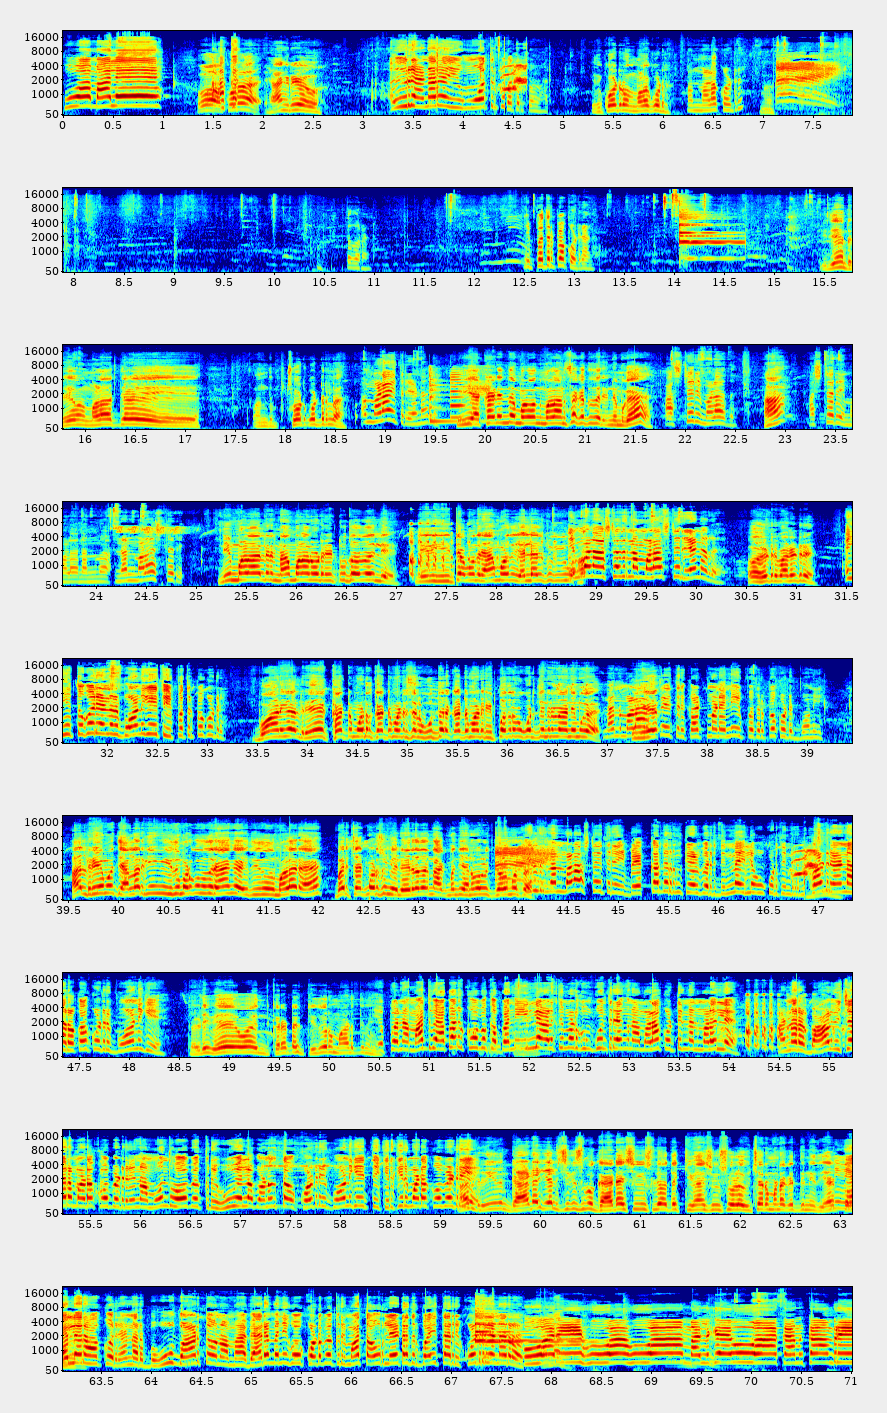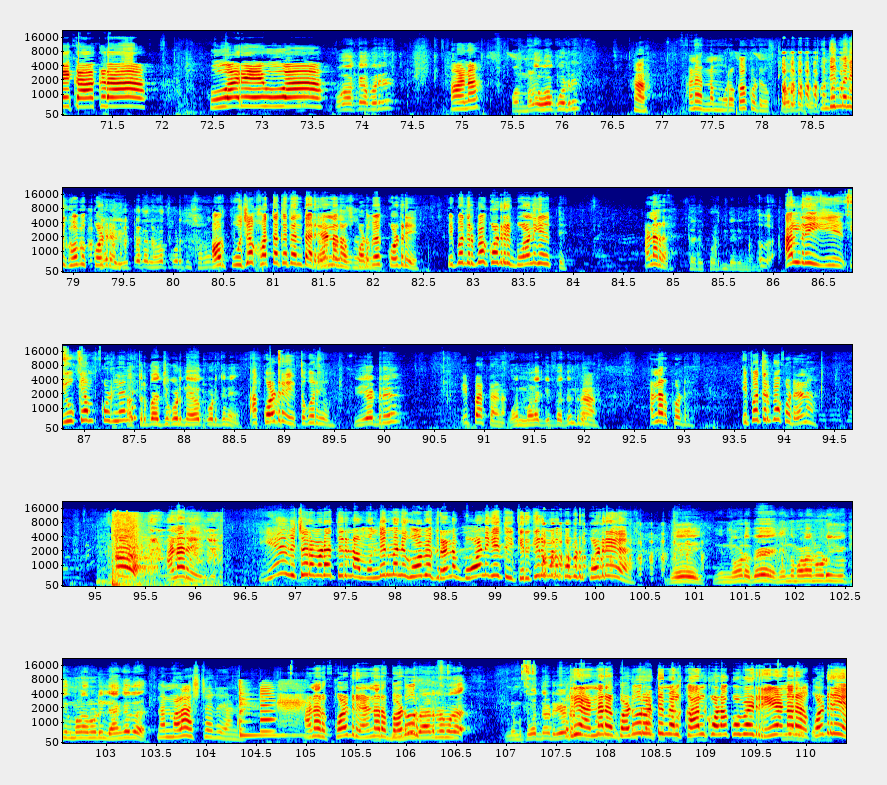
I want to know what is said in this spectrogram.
ಹೂವ ಮಾಲೆ. ಓ ಅಕ್ಕೋರ ಹೆಂಗ್ರಿ ಇವು? ಇವ್ರಿ ಅಣ್ಣಾರ ಇವ್ ಮೂವತ್ತು ರೂಪಾಯಿ ಮಾರಿ. ಇದು ಕೊಡ್ರಿ ಒಂದು ಮೊಳ ಕೊಡ್ರಿ. ಒಂದು ಮೊಳ ಕೊಡ್ರಿ. ಹ್ಮ್. ತಗೋರಣ್ಣ ಇಪ್ಪತ್ತು ರೂಪಾಯಿ ಕೊಡ್ರಿ ಅಣ್ಣ. ರೀ ಒಂದು ಮೊಳ ಅಂತೇಳಿ ಒಂದು ಚೋಟ್ ಕೊಟ್ರಲ್ಲ ಒಂದು ಮೊಳ ಐತ್ರಿ ಅಣ್ಣ. ಈ ಅಕಡಿಂದ ಮೊಳ ಒಂದು ಮೊಳ ಅನ್ಸಕತ್ತದ ರೀ ನಿಮ್ಗೆ? ಅಷ್ಟೇ ರೀ ಮೊಳ ಅದು. ಹಾಂ ಅಷ್ಟೇ ರೀ ಮೊಳ ನನ್ನ ನನ್ನ ಮೊಳ ಅಷ್ಟೇ ರೀ. ನಿಮ್ಮ ಮಳ ಅಲ್ರಿ ನಮ್ಮ ಮಳ ನೋಡ್ರಿ ಇಟ್ಟುದ ಇಲ್ಲಿ. ನೀವು ಇಟ್ಟ ಬಂದ್ರೆ ಹ್ಯಾಂಗ ಮಾಡೋದು? ಎಲ್ಲ ನಿಮ್ಮ ಮಳ ಅಷ್ಟಾದ್ರೆ ನಮ್ಮ ಮಳ ಅಷ್ಟೇ ರೀ ಏನಾರ? ಓ ಹಿಡ್ರಿ ಬ್ಯಾಡ ಹಿಡ್ರಿ. ಅಯ್ಯ ತಗೋರಿ ಏನಾರ ಬಾಂಡ್ಗೆ ಐತಿ ಇಪ್ಪತ್ತು ರೂಪಾಯಿ ಕೊಡ್ರಿ. ಬೋಣಿಗೆ ಅಲ್ರಿ ಕಟ್ ಮಾಡೋದು ಕಟ್ ಮಾಡ್ರಿ ಸಲ ಉದ್ದಾರ ಕಟ್ ಮಾಡಿರಿ ಇಪ್ಪತ್ತು ರೂಪಾಯಿ ಕೊಡ್ತೀನಿ ನಾ ನಿಮ್ಗೆ. ನನ್ನ ಮಳ ಅಷ್ಟೇ ಐತ್ರಿ ಕಟ್ ಮಾಡೇನಿ ಇಪ್ಪತ್ತು ರೂಪಾಯಿ ಕೊಡ್ರಿ ಬೋಣಿಗೆ. ಅಲ್ರಿ ಮತ್ತೆ ಎಲ್ಲರಿಗೆ ಹಿಂಗೆ ಇದು ಮಾಡ್ಕೊಂಡ್ರೆ ಹೆಂಗ? ಇದು ಇದು ಮಳೆ ಬರೀ ಚೆಕ್ ಮಾಡ್ಸು ಮೇಲೆ ಇರೋದಾಗ ನಾಲ್ಕು ಮಂದಿ ಹೆಣ್ಮಕ್ಳು ಕೇಳ ಮತ್ತೆ ನನ್ನ ಮಳ ಅಷ್ಟೇ ಐತ್ರಿ ಬೇಕಾದ್ರನ್ನ ಕೇಳ್ಬರ್ರಿ ದಿನ ಇಲ್ಲೇ ಹೋಗಿ ಕೊಡ್ತೀನಿ ರೀ. ಕೊಡ್ರಿ ಅಣ್ಣ ರೊಕ್ಕ ಕೊಡ್ರಿ ಬೋಣಿಗೆ. ತಡಿ ಬೇ ಓ ಕರೆಕ್ಟಾಗಿ ತಿದೂರ ಮಾಡ್ತೀನಿ. ಯಪ್ಪ ನಾ ಮತ್ತೆ ವ್ಯಾಪಾರಕ್ಕೆ ಹೋಗ್ಬೇಕಪ್ಪ. ನೀ ಇಲ್ಲೇ ಅಳತೆ ಮಾಡ್ಕೊಂಡು ಕುಂತ್ರಿ ಹಂಗ ನಾ ಮಳ ಕೊಟ್ಟಿನಿ ನನ್ನ ಮಳಲ್ಲಿ? ಅಣ್ಣಾರ ಭಾಳ ವಿಚಾರ ಮಾಡಕ್ ಹೋಗ್ಬೇಡ್ರಿ. ನಾ ಮುಂದೆ ಹೋಗ್ಬೇಕ್ರಿ. ಹೂವೆಲ್ಲ ಒಣಗ್ತಾವ. ಕೊಡ್ರಿ ಬೋಣಿಗೆ ಐತಿ. ಕಿರಿಕಿರಿ ಮಾಡಕ್ ಹೋಗ್ಬೇಡ್ರಿ. ಅಲ್ರಿ ಇದನ್ನ ಗಾಡ್ಯಾಗ ಎಲ್ಲಿ ಸಿಗಿಸ್ಬೇಕು? ಗಾಡ್ಯಾಗ ಸಿಗಿಸ್ಲೋ ಅಥವಾ ಕಿವ್ಯಾಗ ಸಿಗಿಸ್ಲು ವಿಚಾರ ಮಾಡಕತ್ತೀನಿ ಇದು ಎಲ್ಲಾರ ಹಾಕೋರಿ ಅಣ್ಣಾರ. ಹೂ ಬಾಡ್ತಾವ ನಮ್ಮ ಬ್ಯಾರೆ ಮನೆಗೆ ಹೋಗಿ ಕೊಡ್ಬೇಕ್ರಿ. ಮತ್ತೆ ಅವ್ರು ಲೇಟ್ ಆದ್ರೆ ಬೈತಾರ್ರಿ. ಕೊಡ್ರಿ ಅಣ್ಣಾರ. ಹೂವ ರೀ ಹೂವ ಹೂವ ಮಲ್ಗೆ ಹೂವ ಕನಕಾಂಬ್ರಿ ಕಾಕಡ. ಹೂವ ರೀ ಹೂವ. ಓ ಅಕ್ಕ ಬರ್ರಿ. ಅಣ್ಣ. ಒಂದು ಮಳೆ ಹೋಗಿ ಕೊಡ್ರಿ. ಹಾ. ಅಣ್ಣ ನಮ್ಗೆ ರೊಕ್ಕ ಕೊಡ್ರಿ ಮುಂದಿನ ಮನಿಗೆ ಹೋಗ್ಬೇಕು ಕೊಡ್ರಿ. ಅವ್ರು ಕೊಡ್ತೀನಿ ಸರ್. ಅವ್ರ ಪೂಜಾಕ್ ಹೊತ್ತಕತ್ತೆ ಅಂತಾರೆ ಅಣ್ಣಾರ ಕೊಡ್ಬೇಕು ಕೊಡ್ರಿ. ಇಪ್ಪತ್ತು ರೂಪಾಯಿ ಕೊಡ್ರಿ ಬೋಣಿಗೆ ಐತಿ. ಅಣ್ಣಾರ ನಾನು ಅಲ್ರಿ ಈ- ಇವ್ ಕೆಂಪ್ ಹತ್ತು ರೂಪಾಯಿ ಕೊಡ್ತೀನಿ ಐವತ್ತು ಕೊಡ್ತೀನಿ. ಆ ಕೊಡ್ರಿ ತಗೋರಿ. ಏಟ್ರಿ ಇಪ್ಪತ್ತಣ್ಣ ಒಂದು ಮೊಳಕ್ಕೆ ಇಪ್ಪತ್ತಿಲ್ಲ ಅಣ್ಣರ್ ಕೊಡ್ರಿ. ಇಪ್ಪತ್ತು ರೂಪಾಯಿ ಕೊಡ್ರಿ ಅಣ್ಣ. ಅಣ್ಣ ರೀ ಏನ್ ವಿಚಾರ ಮಾಡತ್ತೀರಿ? ನಾ ಮುಂದಿನ ಮನೆಗೆ ಹೋಗ್ಬೇಕ್ರಿ ಅಣ್ಣ ಬೋಣಿಗೆ ಐತಿ ಕಿರಿಕಿರಿ ಮಾಡ್ಕೊಬಿಟ್ಟು ಕೊಡ್ರಿ. ಬೇ ನಿನ್ನ ನೋಡು ಬೇ ನಿನ್ನ ಮಳ ನೋಡು ಇವಕಿನ ಮಳ ನೋಡಿ ಇಲ್ಲಿ ಹೆಂಗದ? ನನ್ನ ಮಳ ಅಷ್ಟೇ ರೀ ಅಣ್ಣ. ಅಣ್ಣರ್ ಕೊಡ್ರಿ ಅಣ್ಣಾರ ಬಡವ್ರು. ಬೇಡ ನಮಗೆ. ನೋಡ್ರಿ ರೀ ಅಣ್ಣಾರ ಬಡವ್ರ ರೊಟ್ಟಿ ಮೇಲೆ ಕಾಲ್ ಕೊಡಕ್ ಹೋಗ್ಬೇಡ್ರಿ ಅಣ್ಣಾರ ಕೊಡ್ರಿ.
